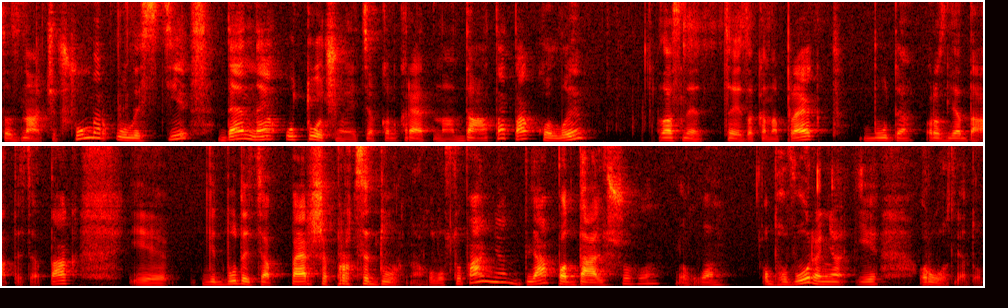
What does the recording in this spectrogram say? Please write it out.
зазначив Шумер у листі, де не уточнюється конкретна дата, та коли власне цей законопроект буде розглядатися. Так? І відбудеться перше процедурне голосування для подальшого його обговорення і розгляду.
